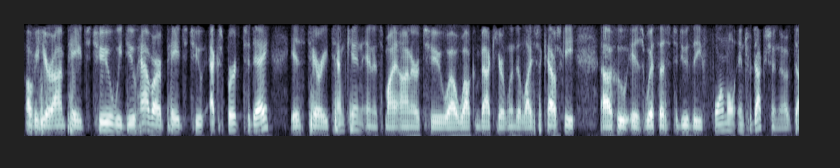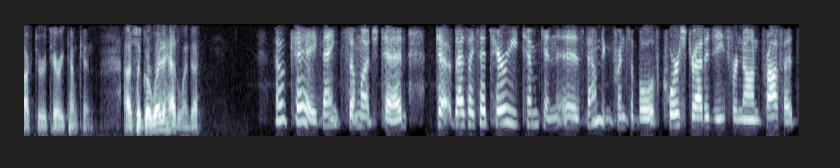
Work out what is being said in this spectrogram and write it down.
Over here on page two, we do have our page two expert today is Terrie Temkin, and it's my honor to uh, welcome back here Linda Lysakowski, uh, who is with us to do the formal introduction of Dr. Terrie Temkin. Uh, so go right ahead, Linda. Okay, thanks so much, Ted. As I said, Terrie Temkin is founding principal of Core Strategies for Nonprofits,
